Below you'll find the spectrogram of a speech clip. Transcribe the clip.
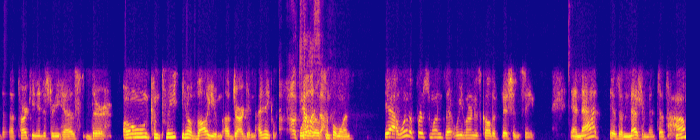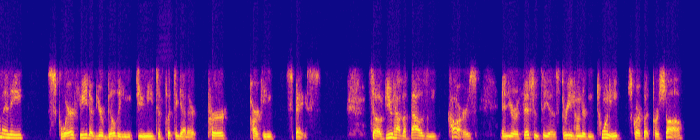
the parking industry has their own complete, you know, volume of jargon. I think oh, oh one tell of the real some. simple ones. Yeah, one of the first ones that we learn is called efficiency, and that is a measurement of how many square feet of your building do you need to put together per parking space. So if you have a thousand cars and your efficiency is 320 square foot per stall,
